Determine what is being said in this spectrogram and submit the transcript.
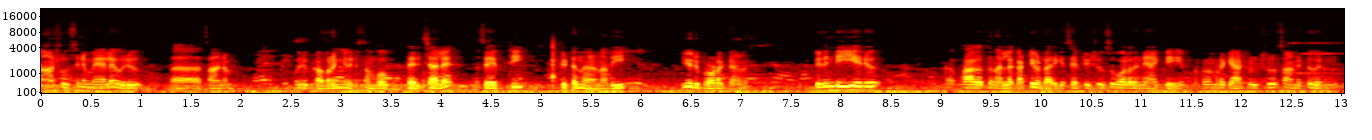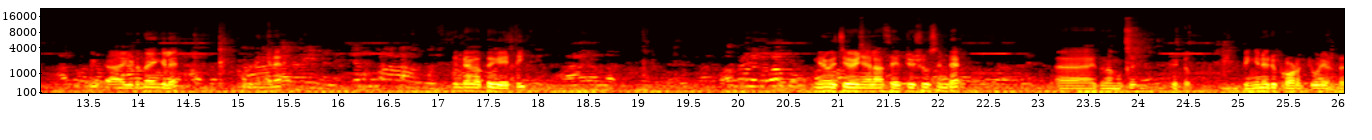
ആ, ഷൂസിന് മേലെ ഒരു സാധനം ഒരു കവറിങ് ഒരു സംഭവം ധരിച്ചാൽ സേഫ്റ്റി കിട്ടുന്നതാണ്. അത് ഈ ഒരു പ്രോഡക്റ്റാണ് ഇതിന്റെ ഈ ഒരു ഭാഗത്ത് നല്ല കട്ടി ഉണ്ടായിരിക്കും സേഫ്റ്റി ഷൂസ് പോലെ തന്നെ ആക്ട് ചെയ്യും. അപ്പോൾ നമ്മുടെ കാഷ്വൽ ഷൂസ് ആണ് ഇട്ട് വരുന്ന ഇടുന്നതെങ്കിൽ ഇങ്ങനെ ഇതിന്റെ അകത്ത് കയറ്റി. ഇങ്ങനെ വെച്ച് കഴിഞ്ഞാൽ ആ സേഫ്റ്റി ഷൂസിന്റെ ഇത് നമുക്ക് കിട്ടും. അപ്പം ഇങ്ങനെ ഒരു പ്രോഡക്റ്റ് കൂടി ഉണ്ട്.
